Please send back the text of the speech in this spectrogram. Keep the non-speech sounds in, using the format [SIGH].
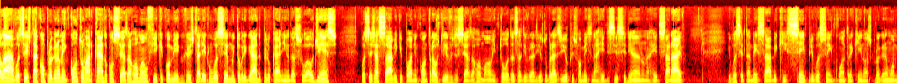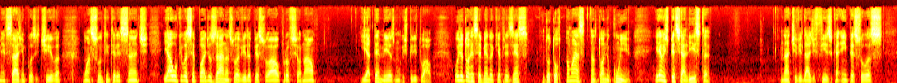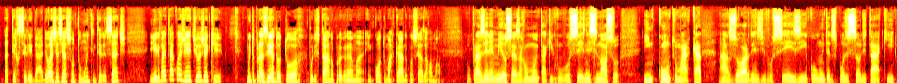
Olá, você está com o programa Encontro Marcado com César Romão. Fique comigo que eu estarei com você. Muito obrigado pelo carinho da sua audiência. Você já sabe que pode encontrar os livros de César Romão em todas as livrarias do Brasil, principalmente na rede Siciliano, na rede Saraiva. E você também sabe que sempre você encontra aqui em nosso programa uma mensagem positiva, um assunto interessante e algo que você pode usar na sua vida pessoal, profissional e até mesmo espiritual. Hoje eu estou recebendo aqui a presença do Dr. Tomás Antônio Cunha. Ele é um especialista na atividade física em pessoas da terceira idade. Eu acho esse assunto muito interessante e ele vai estar com a gente hoje aqui. Muito prazer, doutor, por estar no programa Encontro Marcado com César Romão. O prazer é meu, César Romão, estar aqui com vocês nesse nosso encontro marcado, às ordens de vocês e com muita disposição de estar aqui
